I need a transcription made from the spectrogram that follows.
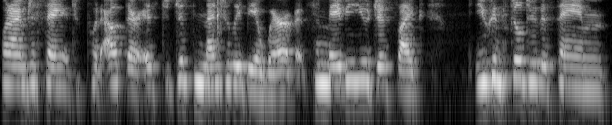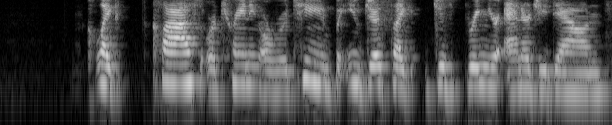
What I'm just saying to put out there is to just mentally be aware of it. So maybe you just like you can still do the same like class or training or routine, but you just like just bring your energy down.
